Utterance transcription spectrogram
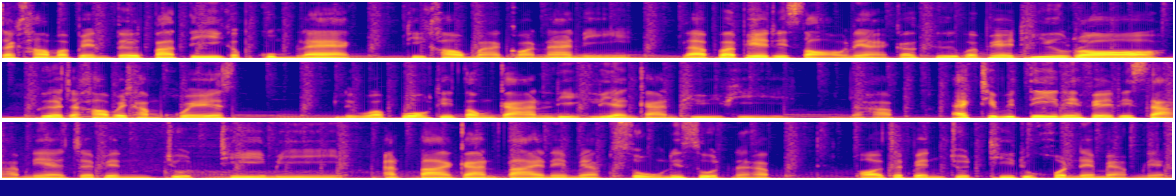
จะเข้ามาเป็น Third Party กับกลุ่มแรกที่เข้ามาก่อนหน้านี้ และประเภทที่ 2 เนี่ยก็คือประเภทที่รอเพื่อจะเข้าไปทำเควสหรือว่าพวกที่ต้องการหลีกเลี่ยงการ PVP นะครับ Activity ในเฟสที่ 3 เนี่ย จะเป็นจุดที่มีอัตราการตายในแมปสูงที่สุดนะครับ เพราะจะเป็นจุดที่ทุกคนในแมปเนี่ย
